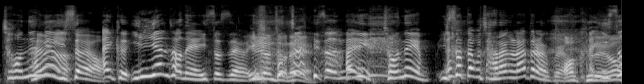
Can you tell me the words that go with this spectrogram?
저는요 있어요. 아니 그 1년 전에 있었어요. 1년 전에 있었는데 아니 전에 있었다고 자랑을 하더라고요. 아 그래요? 있었어요.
